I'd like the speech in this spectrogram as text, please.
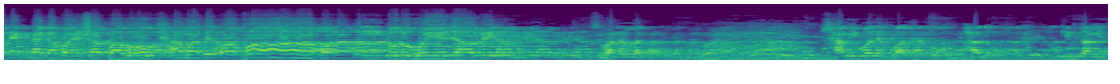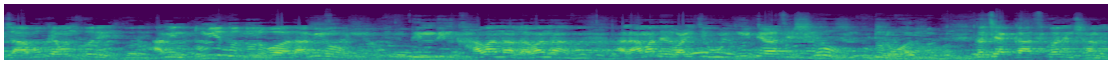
অনেক টাকা পয়সা পাবো। আমাদের অভাব অনাতন দূর হয়ে যাবে। স্বামী বলে, কথা খুব ভালো, কিন্তু আমি যাব কেমন করে? আমি, তুমিও তো দুর্বল, আমিও দিন দিন খাওয়া না, দাওয়া না। আর আমাদের বাড়ি যে উটনিটা আছে, সেও দুর্বল। তো হচ্ছে এক কাজ করেন স্বামী।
